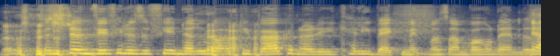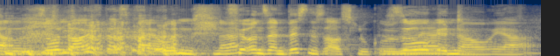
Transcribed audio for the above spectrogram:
Das stimmt, wir philosophieren darüber, ob die Birkin oder die Kelly Beck mit muss am Wochenende. Ja. So, so läuft das bei uns. Ne? Für unseren Business-Ausflug. So wohlgemerkt. genau, ja.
